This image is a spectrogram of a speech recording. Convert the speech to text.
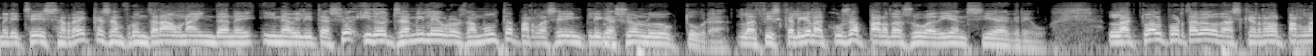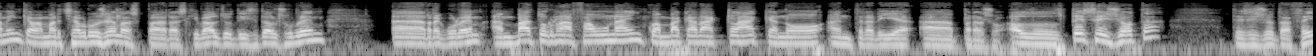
Meritxell Serret, que s'enfrontarà a un any d'inhabilitació i 12.000 euros de multa per la seva implicació en l'1 d'octubre. La Fiscalia l'acusa per desobediència greu. L'actual portaveu d'Esquerra al Parlament, que va marxar a Brussel·les per esquivar el judici del Suprem, eh, recordem, en va tornar fa un any quan va quedar clar que no entraria a presó. El TCJ TCJC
